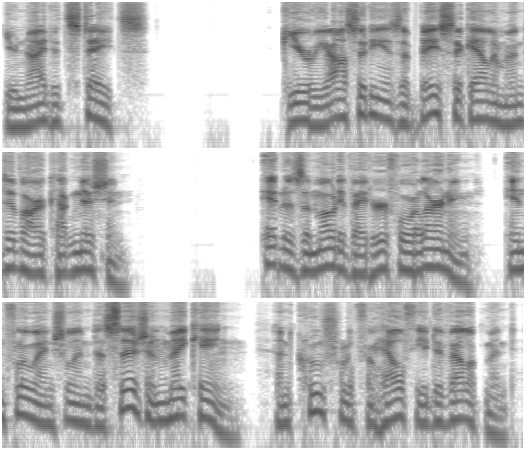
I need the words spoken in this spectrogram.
United States. Curiosity is a basic element of our cognition. It is a motivator for learning, influential in decision-making, and crucial for healthy development.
